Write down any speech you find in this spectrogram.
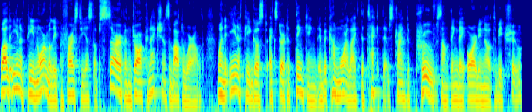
While the ENFP normally prefers to just observe and draw connections about the world, when the ENFP goes to extroverted thinking, they become more like detectives trying to prove something they already know to be true.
